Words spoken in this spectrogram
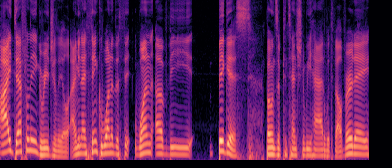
I definitely agree, Jaleel. I mean, I think one of the th- one of the biggest bones of contention we had with Valverde,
